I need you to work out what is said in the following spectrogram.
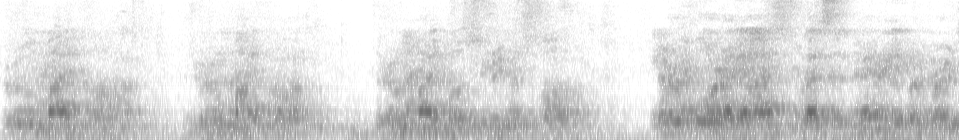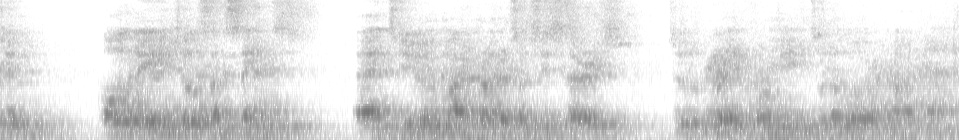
through my fault, through my fault, through my most grievous fault. Therefore I ask Blessed Mary, ever Virgin, all the angels and saints, and to you, my brothers and sisters, to pray for me to the Lord our God.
